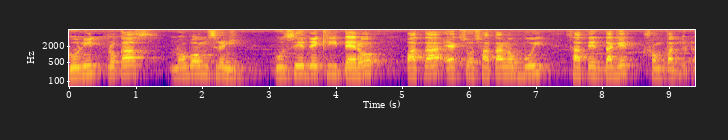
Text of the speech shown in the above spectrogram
গণিত প্রকাশ নবম শ্রেণি। কোষে দেখি তেরো, পাতা একশো সাতানব্বই, সাতের দাগের সম্পাদ্যটা।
